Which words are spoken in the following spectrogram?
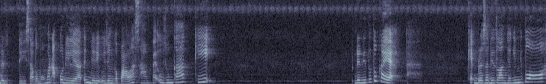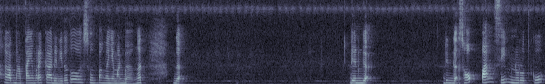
ada di satu momen aku diliatin dari ujung kepala sampai ujung kaki. Dan itu tuh kayak kayak berasa ditelanjangin gitu loh lewat matanya mereka. Dan itu tuh sumpah gak nyaman banget. Nggak dan nggak dan nggak sopan sih menurutku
